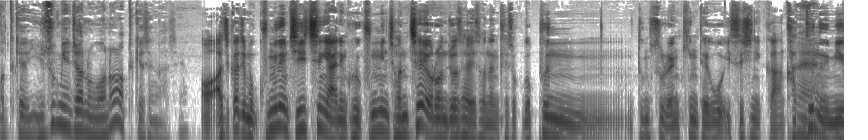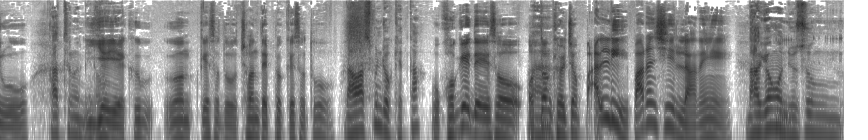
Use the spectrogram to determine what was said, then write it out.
어떻게 유승민 전 의원은 어떻게 생각하세요? 어, 아직까지 뭐 국민의힘 지지층이 아닌 그 국민 전체 여론조사에서는 계속 높은 등수 랭킹 되고 있으시니까 같은 네. 의미로 같은 의미로 예, 예. 그 의원께서도 전 대표께서도 나왔으면 좋겠다. 뭐 거기에 대해서 어떤 네. 결정 빨리 빠른 시일 안에 나경원 유승민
